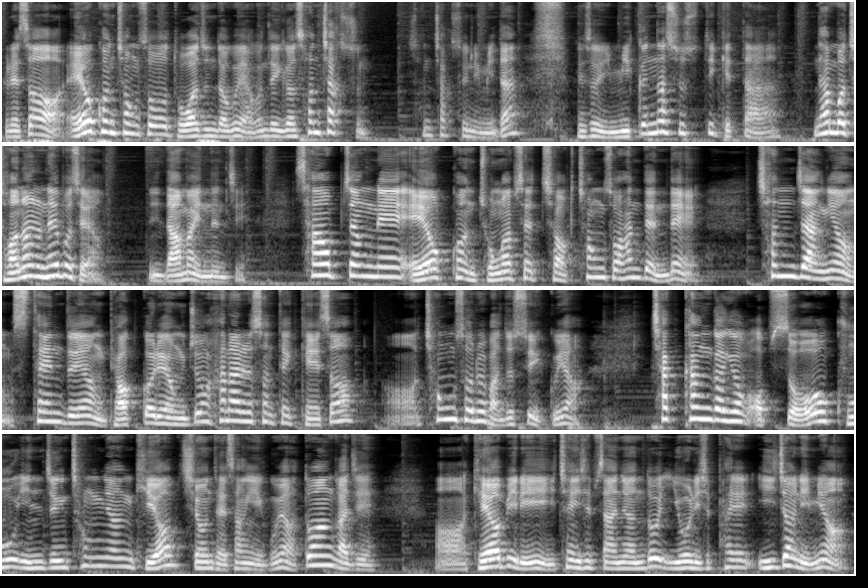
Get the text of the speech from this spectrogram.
그래서 에어컨 청소 도와준다고 요. 근데 이건 선착순 선착순입니다. 그래서 이미 끝났을 수도 있겠다. 근데 한번 전화는 해보세요. 남아있는지. 사업장 내 에어컨 종합 세척 청소 한 대인데 천장형, 스탠드형, 벽걸이형 중 하나를 선택해서 어, 청소를 받을 수 있고요. 착한 가격 업소 구 인증 청년 기업 지원 대상이고요. 또 한 가지 어, 개업일이 2024년도 2월 28일 이전이며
